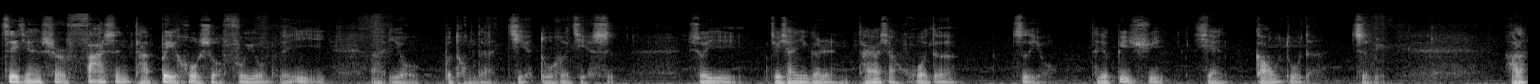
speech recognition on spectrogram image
这件事儿发生它背后所赋予我们的意义，啊，有不同的解读和解释。所以，就像一个人，他要想获得自由，他就必须先高度的自律。好了，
